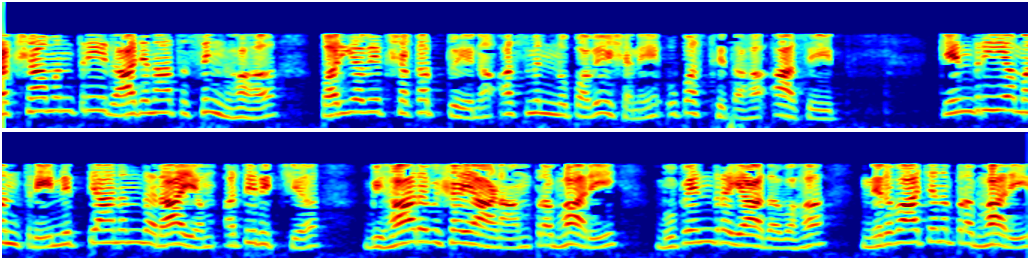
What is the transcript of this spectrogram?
रक्षामन्त्री राजनाथसिंहः पर्यवेक्षकत्वेन अस्मिन्नुपवेशने उपस्थितः आसीत्। केन्द्रीयमन्त्री नित्यानन्दरायम् अतिरिच्य बिहारविषयाणां प्रभारी भूपेन्द्रयादवः निर्वाचनप्रभारी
